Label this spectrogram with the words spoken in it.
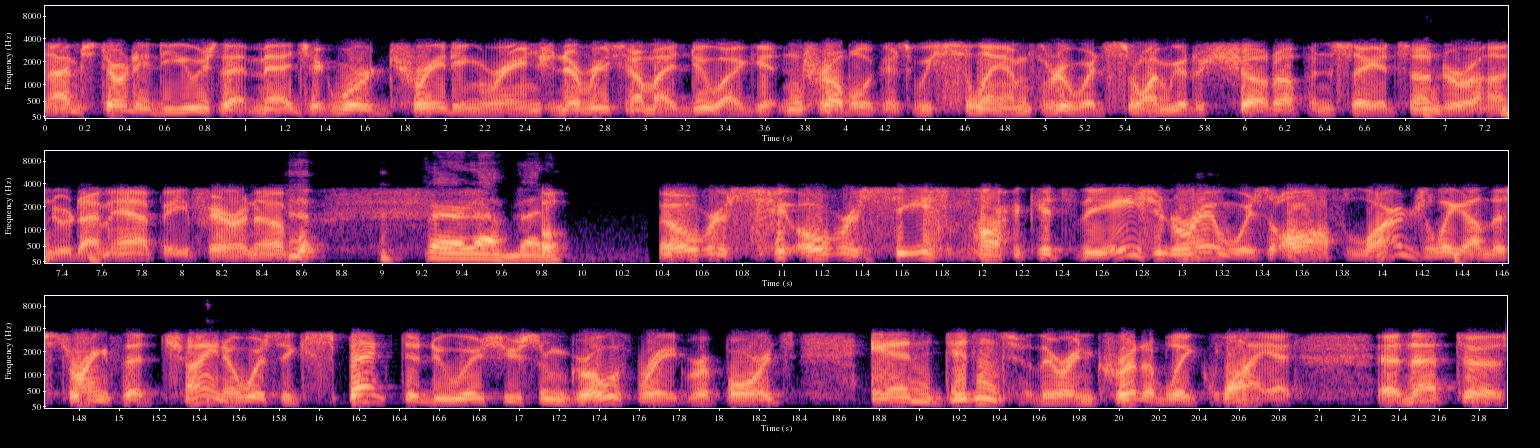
I'm starting to use that magic word trading range, and every time I do, I get in trouble because we slam through it. So I'm going to shut up and say it's under a 100. I'm happy. Fair enough? Fair enough, buddy. Overseas, overseas markets, the Asian rim was off largely on the strength that China was expected to issue some growth rate reports and didn't. They're incredibly quiet, and that uh,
